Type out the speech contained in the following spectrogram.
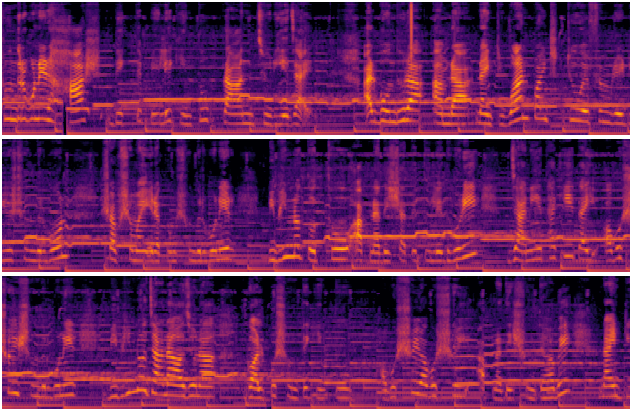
সুন্দরবনের হাঁস দেখতে পেলে কিন্তু প্রাণ জুড়িয়ে যায়। আর বন্ধুরা, আমরা ninety one point two F M radio Sundarban, সবসময় এরকম সুন্দরবনের বিভিন্ন তথ্য আপনাদের সাথে তুলে ধরি, জানিয়ে থাকি। তাই অবশ্যই সুন্দরবনের বিভিন্ন জানা অজানা গল্প শুনতে কিন্তু অবশ্যই অবশ্যই আপনাদের শুনতে হবে ninety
